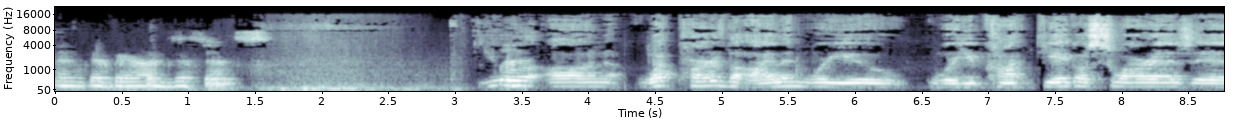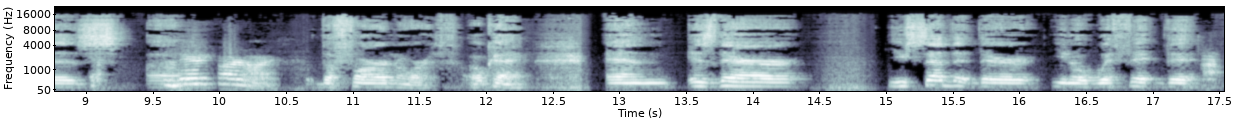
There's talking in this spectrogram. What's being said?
and their bare existence. You were on what part of the island were you? Were you? Con- Diego Suarez is uh, Very far north. the far north. Okay. And is there, you said that there, you know, with it, that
